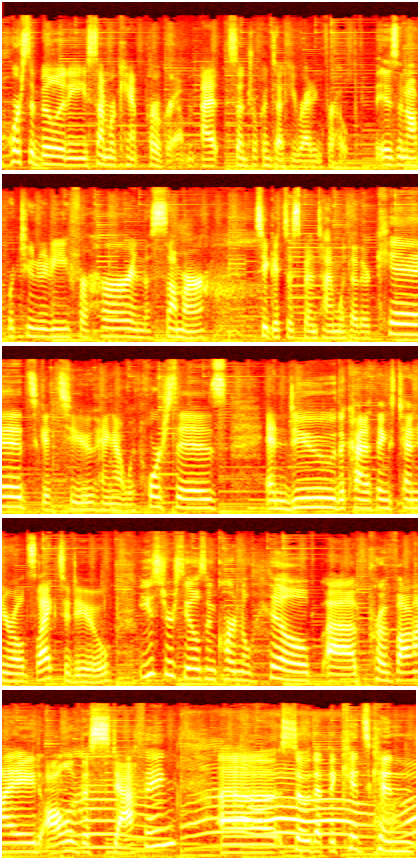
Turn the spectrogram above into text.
Horse Ability Summer Camp Program at Central Kentucky Riding for Hope is an opportunity for her in the summer to get to spend time with other kids, get to hang out with horses, and do the kind of things 10-year-olds like to do. Easterseals and Cardinal Hill uh, provide all of the staffing uh, so that the kids can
